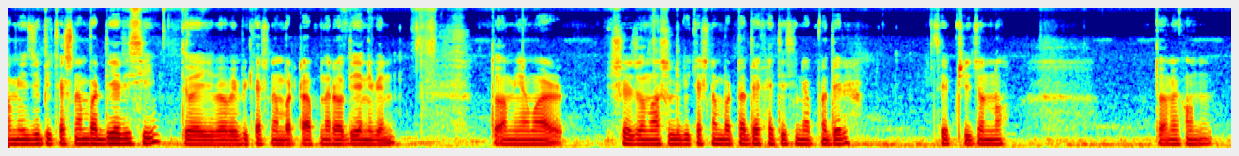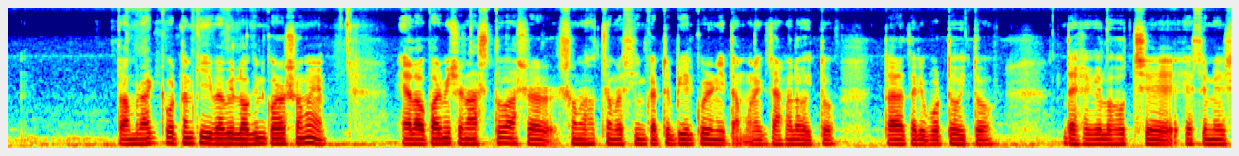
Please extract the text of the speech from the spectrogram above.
আমি যে বিকাশ নাম্বার দিয়ে দিছি, তো এইভাবে বিকাশ নাম্বারটা আপনারাও দিয়ে নেবেন। তো আমি আমার সেজন্য আসলে বিকাশ নাম্বারটা দেখাইতেছি না আপনাদের সেফটির জন্য। তো আমি এখন, তো আমরা আগে করতাম কি এইভাবে লগ করার সময় অ্যালাও পারমিশন আসতো, আসার সময় হচ্ছে আমরা সিম কার্ডটা বের করে নিতাম। অনেক ঝামেলা হইতো, তাড়াতাড়ি ভরতে হইতো। দেখা গেল হচ্ছে এস এম এস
